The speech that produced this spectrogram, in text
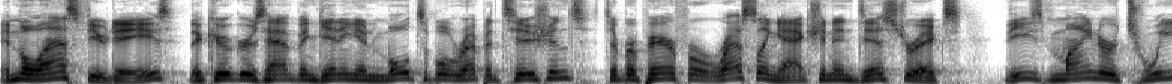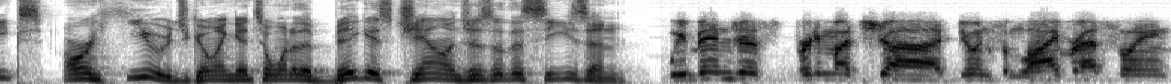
In the last few days, the Cougars have been getting in multiple repetitions to prepare for wrestling action in districts. These minor tweaks are huge going into one of the biggest challenges of the season. We've been just pretty much uh, doing some live wrestling,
